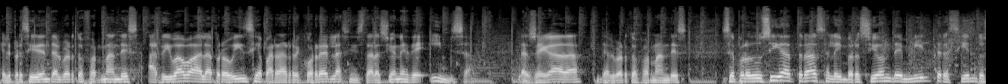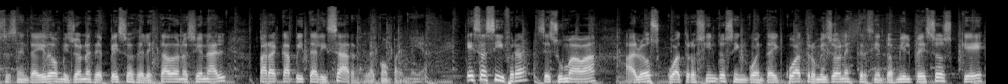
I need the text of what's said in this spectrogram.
el presidente Alberto Fernández arribaba a la provincia para recorrer las instalaciones de IMSA. La llegada de Alberto Fernández se producía tras la inversión de 1.362 millones de pesos del Estado Nacional para capitalizar la compañía. Esa cifra se sumaba a los 454.300.000 pesos que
